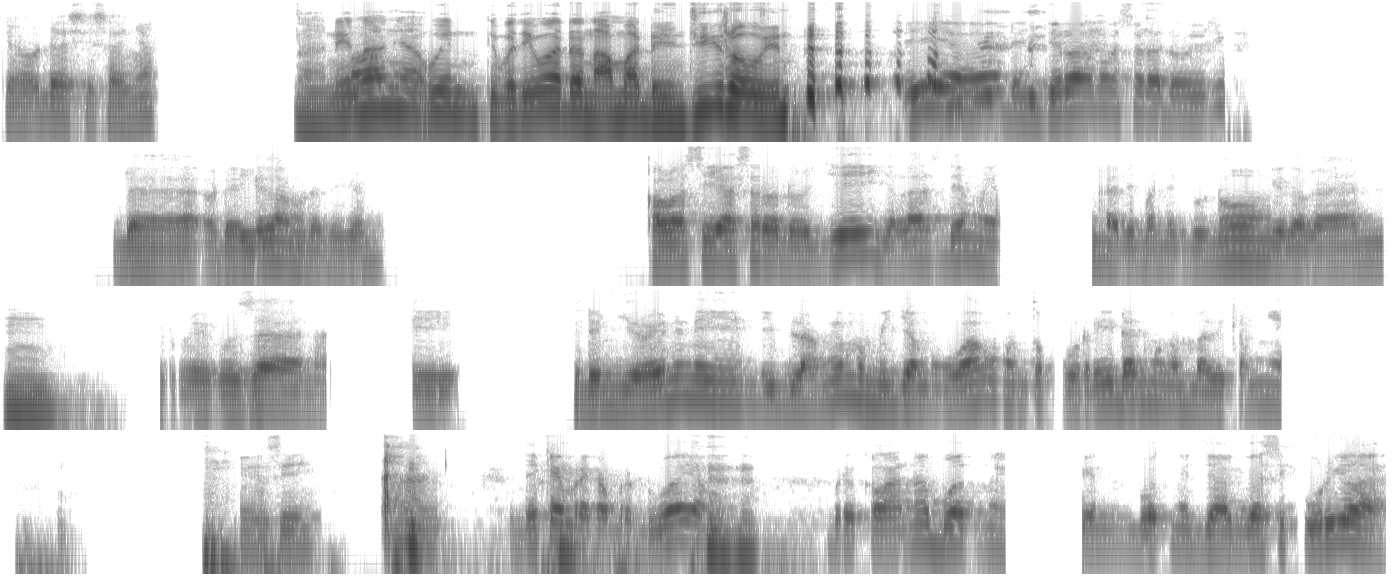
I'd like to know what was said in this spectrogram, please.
ya udah sisanya Nah, ini Oh. nanya, Win, tiba-tiba ada nama Denjiro, Win. iya Denjiro sama Suradoji udah udah hilang udah kan kalau si Suradoji jelas dia ngeliat dari bandit gunung gitu kan. Hmm. Yakuza nah si, si Denjiro ini nih dibilangnya meminjam uang untuk Kuri dan mengembalikannya. Ya sih. Intinya kayak mereka berdua yang berkelana buat nge buat ngejaga si Kuri lah.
